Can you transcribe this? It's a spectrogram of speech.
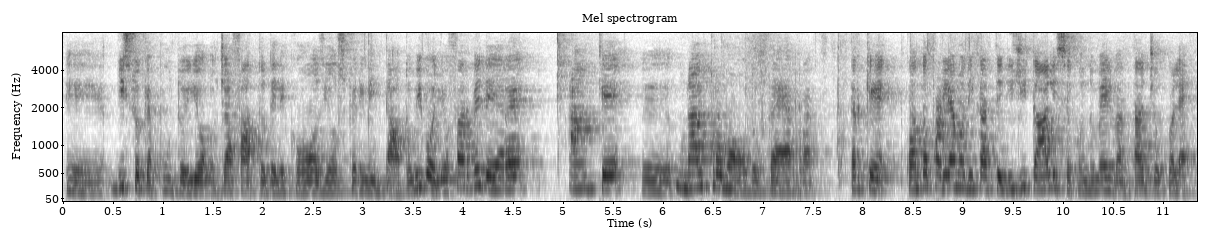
eh, visto che appunto io ho già fatto delle cose, ho sperimentato, vi voglio far vedere anche eh, un altro modo per perché quando parliamo di carte digitali secondo me il vantaggio qual è?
